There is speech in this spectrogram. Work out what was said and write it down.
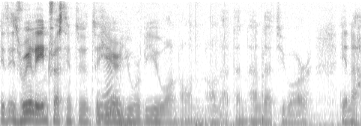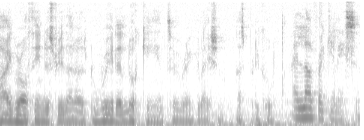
it, it's really interesting to, to hear your view on, on, on that and, and that you are in a high growth industry that are really looking into regulation. That's pretty cool. I love regulation.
